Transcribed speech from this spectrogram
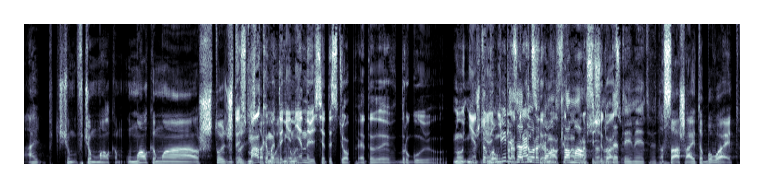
А в чем, в чем Малком? У Малкома что, Ну, что то есть здесь Малком такого это не сделано? ненависть, это Степ. Это в другую... Ну, нет, что я не купили про задорого, он Малкома, а про сломался. Ну, Вот это имеет в виду. Саша, а это бывает.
